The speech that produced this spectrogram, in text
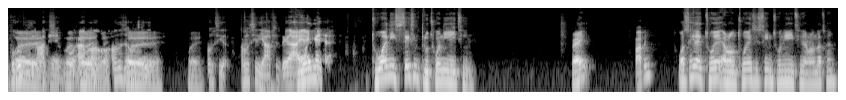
what was the option? wait, I- I- wait, wait, I wanna see- I wait, wanna see- wait, wait. I want to see it. I want to see the options. I, I, I can't. 2016 through 2018. Right? Robin? Was he like 20 around 2016, 2018, around that time?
